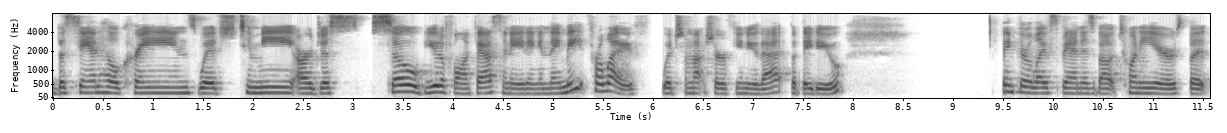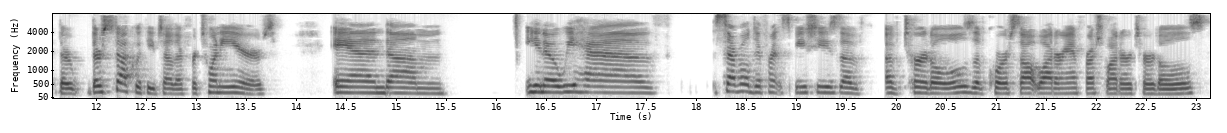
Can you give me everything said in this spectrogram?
the sandhill cranes, which to me are just so beautiful and fascinating, and they mate for life. Which I'm not sure if you knew that, but they do. I think their lifespan is about 20 years, but they're they're stuck with each other for 20 years. And um, you know, we have several different species of of turtles, of course, saltwater and freshwater turtles.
